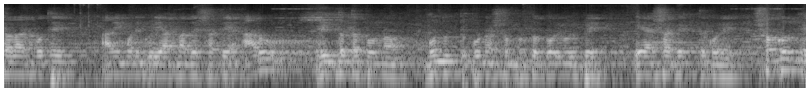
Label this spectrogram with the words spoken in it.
চলার পথে আমি মনে করি আপনাদের সাথে আরও হৃদ্যতাপূর্ণ, বন্ধুত্বপূর্ণ সম্পর্ক গড়ে উঠবে, এ আশা ব্যক্ত করে সকলকে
